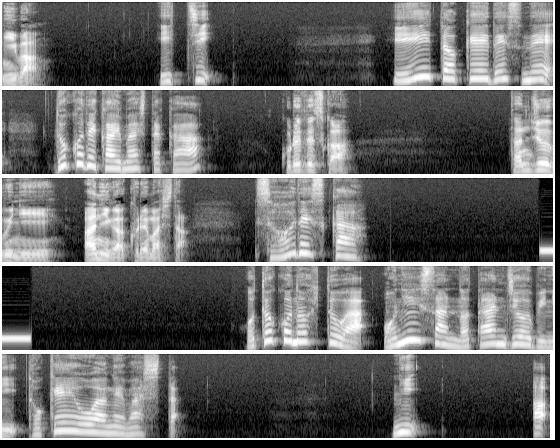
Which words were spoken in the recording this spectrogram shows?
2番。1いい時計ですね。どこで買いましたか？これですか？誕生日に兄がくれました。そうですか。男の人はお兄さんの誕生日に時計をあげました。2あ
